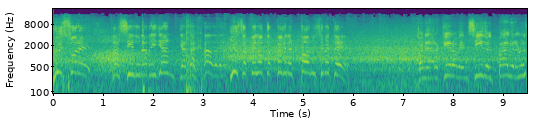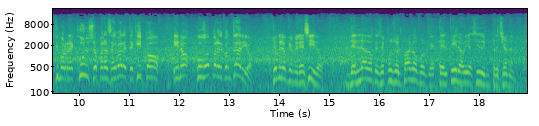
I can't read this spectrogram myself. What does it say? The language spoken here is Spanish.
Luis Suárez ha sido una brillante atajada. Y esa pelota pega en el palo y se mete. Con el arquero vencido, el palo era el último recurso para salvar este equipo y no jugó para el contrario. Yo creo que merecido del lado que se puso el palo porque el tiro había sido impresionante.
